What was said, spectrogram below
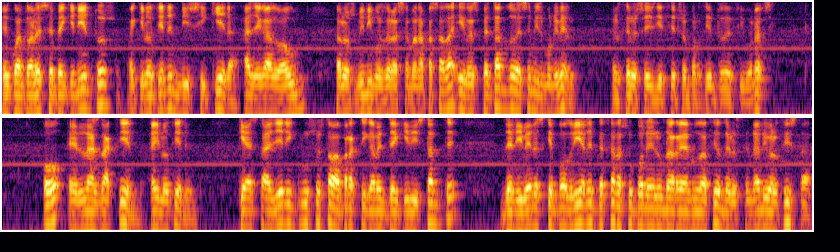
En cuanto al SP500, aquí lo tienen, ni siquiera ha llegado aún a los mínimos de la semana pasada y respetando ese mismo nivel, el 0,618% de Fibonacci. O el Nasdaq 100, ahí lo tienen, que hasta ayer incluso estaba prácticamente equidistante de niveles que podrían empezar a suponer una reanudación del escenario alcista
